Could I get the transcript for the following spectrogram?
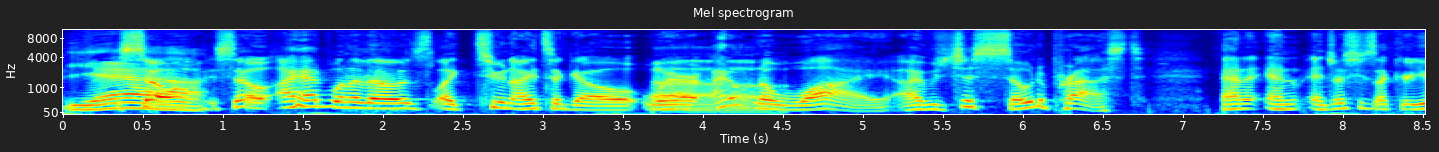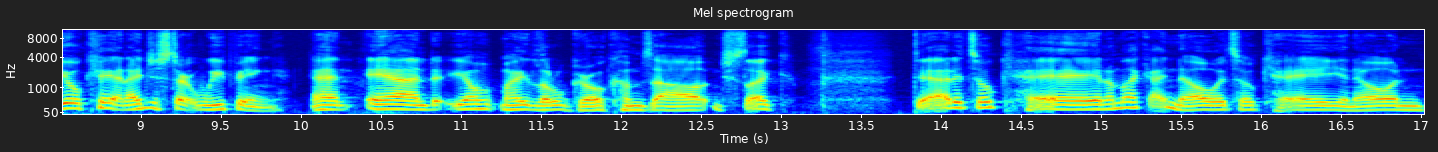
Yeah. So so I had one of those like two nights ago where I don't know Oh. why I was just so depressed. And, and and Jesse's like, "Are you okay?" And I just start weeping. And and you know, my little girl comes out and she's like, "Dad, it's okay." And I'm like, "I know it's okay," you know. And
